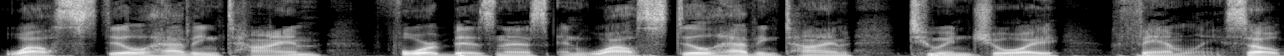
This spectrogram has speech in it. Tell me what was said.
while still having time for business and while still having time to enjoy family. So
